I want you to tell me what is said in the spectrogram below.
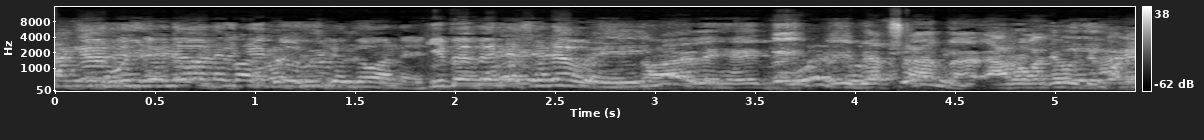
আগে পারে। পারে। দোকানে পারে।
